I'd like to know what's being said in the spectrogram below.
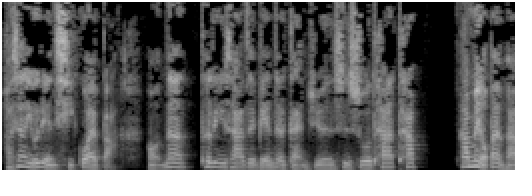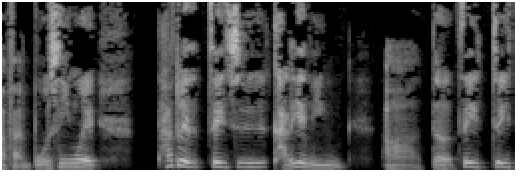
好像有点奇怪吧？哦，那特丽莎这边的感觉是说他，他他他没有办法反驳，是因为他对这只卡列宁啊、的这这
